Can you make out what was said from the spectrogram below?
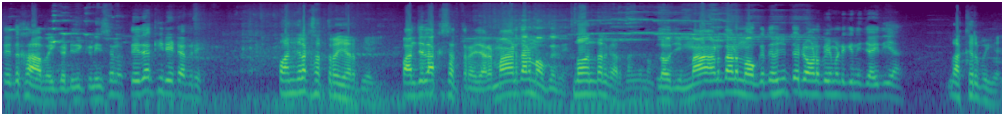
ਤੇ ਦਿਖਾ ਬਾਈ ਗੱਡੀ ਦੀ ਕੰਡੀਸ਼ਨ ਤੇ ਇਹਦਾ ਕੀ ਰੇਟ ਆ ਵੀਰੇ? 5 ਲੱਖ 70000 ਰੁਪਏ ਜੀ। 5 ਲੱਖ 70 ਹਜ਼ਾਰ। ਮਾਨਦਾਨ ਮੌਕੇ ਤੇ? ਮਾਨਦਾਨ ਕਰ ਦਾਂਗੇ ਲਓ ਜੀ ਮਾਨਦਾਨ ਮੌਕੇ ਤੇ ਹੋ ਜੂ ਤੇ ਡਾਊਨ ਪੇਮੈਂਟ ਕਿੰਨੀ ਚਾਹੀਦੀ ਆ? ਲੱਖ ਰੁਪਏ ਜੀ।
